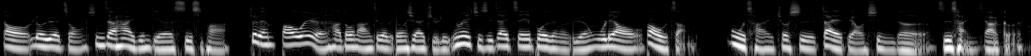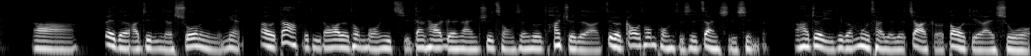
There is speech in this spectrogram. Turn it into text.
到六月中，现在它已经跌了四十趴。就连鲍威尔他都拿这个东西来举例，因为其实在这一波整个原物料暴涨。木材就是代表性的资产价格。那费德他最近的说明里面，他有大幅提高他的通膨预期，但他仍然去重申说，他觉得啊，这个高通膨只是暂时性的。那他就以这个木材的价格暴跌来说，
